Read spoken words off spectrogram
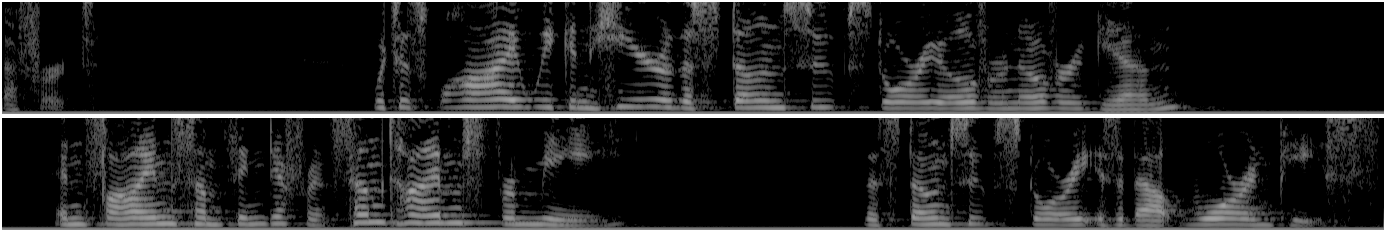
effort, which is why we can hear the stone soup story over and over again and find something different. Sometimes, for me, the stone soup story is about war and peace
